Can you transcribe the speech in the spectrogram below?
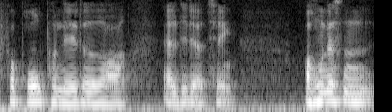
forbrug på nettet og alle de der ting. Og hun er sådan,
